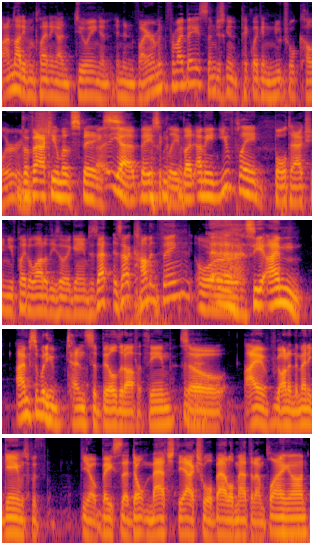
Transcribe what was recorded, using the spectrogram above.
I'm not even planning on doing an, an environment for my base. I'm just going to pick like a neutral color. The vacuum of Uh, space. yeah, basically. but I mean, you've played Bolt Action. You've played a lot of these other games. Is that is that a common thing or? Uh, see, I'm I'm somebody who tends to build it off a theme. So I've gone into many games with you know bases that don't match the actual battle mat that I'm playing on.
